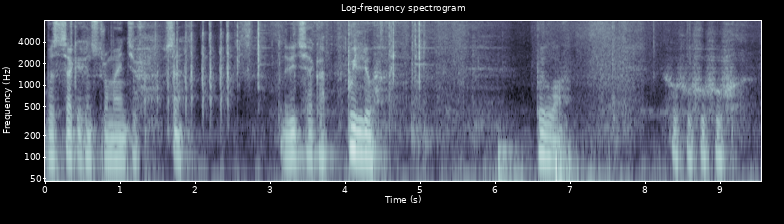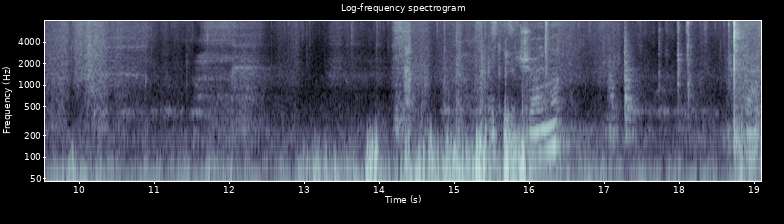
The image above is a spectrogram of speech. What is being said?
Без всяких інструментів. Все. Дивіться, яка пилю. Пила. Ху-ху-ху-ху. Підключаємо. Так.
